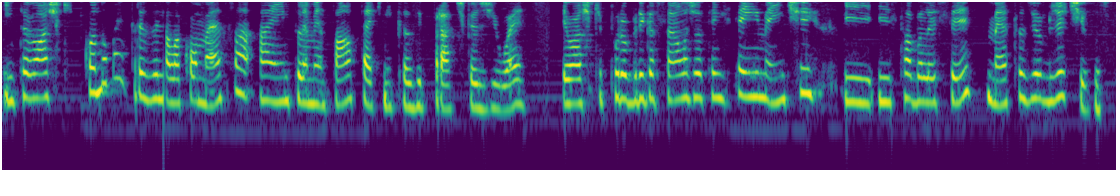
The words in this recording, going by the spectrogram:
Então, eu acho que quando uma empresa ela começa a implementar técnicas e práticas de UX, eu acho que por obrigação ela já tem que ter em mente e, e estabelecer metas e objetivos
